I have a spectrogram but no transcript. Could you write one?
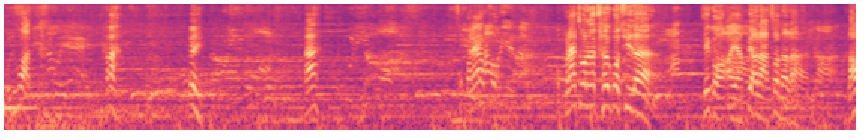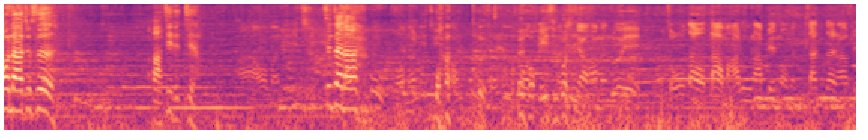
文化啊，哎啊，我本来要坐，我本来坐那个车过去的，结果哎呀不要啦，算了啦。然后呢就是啊，记得这样。现在呢，我跟我一起过去。叫他们会走到大马路那边，我们站在那边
